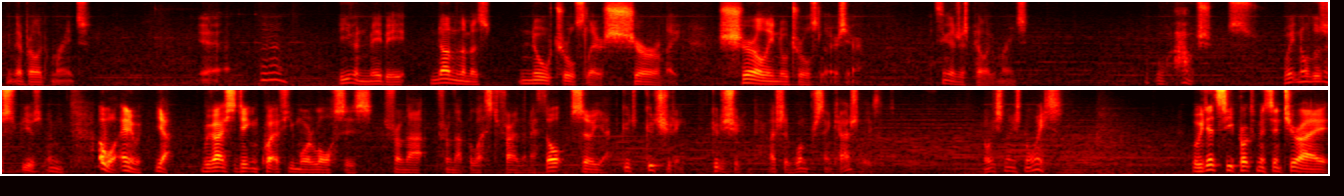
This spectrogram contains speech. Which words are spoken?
I think they're Pelargir Marines. Yeah. Hmm. Even maybe none of them is no Troll Slayers, surely. Surely no Troll Slayers here. I think they're just Pelargir Marines. Oh, ouch. Wait, no, those are spears. Um, oh well, anyway, yeah. We've actually taken quite a few more losses from that from that ballista fire than I thought. So yeah, good good shooting. Good shooting there. Actually, 1% casualties. Nice, nice, nice. But we did see Proxima Centauri,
